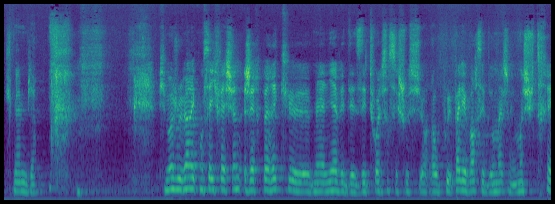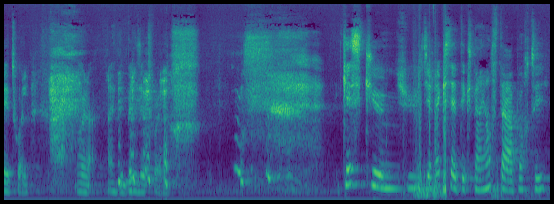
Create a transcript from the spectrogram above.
je m'aime bien. Puis moi, je veux bien les conseils fashion. J'ai repéré que Mélanie avait des étoiles sur ses chaussures. Alors, vous pouvez pas les voir, c'est dommage, mais moi, je suis très étoile. Voilà, avec des belles étoiles. Qu'est-ce que tu dirais que cette expérience t'a apporté?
